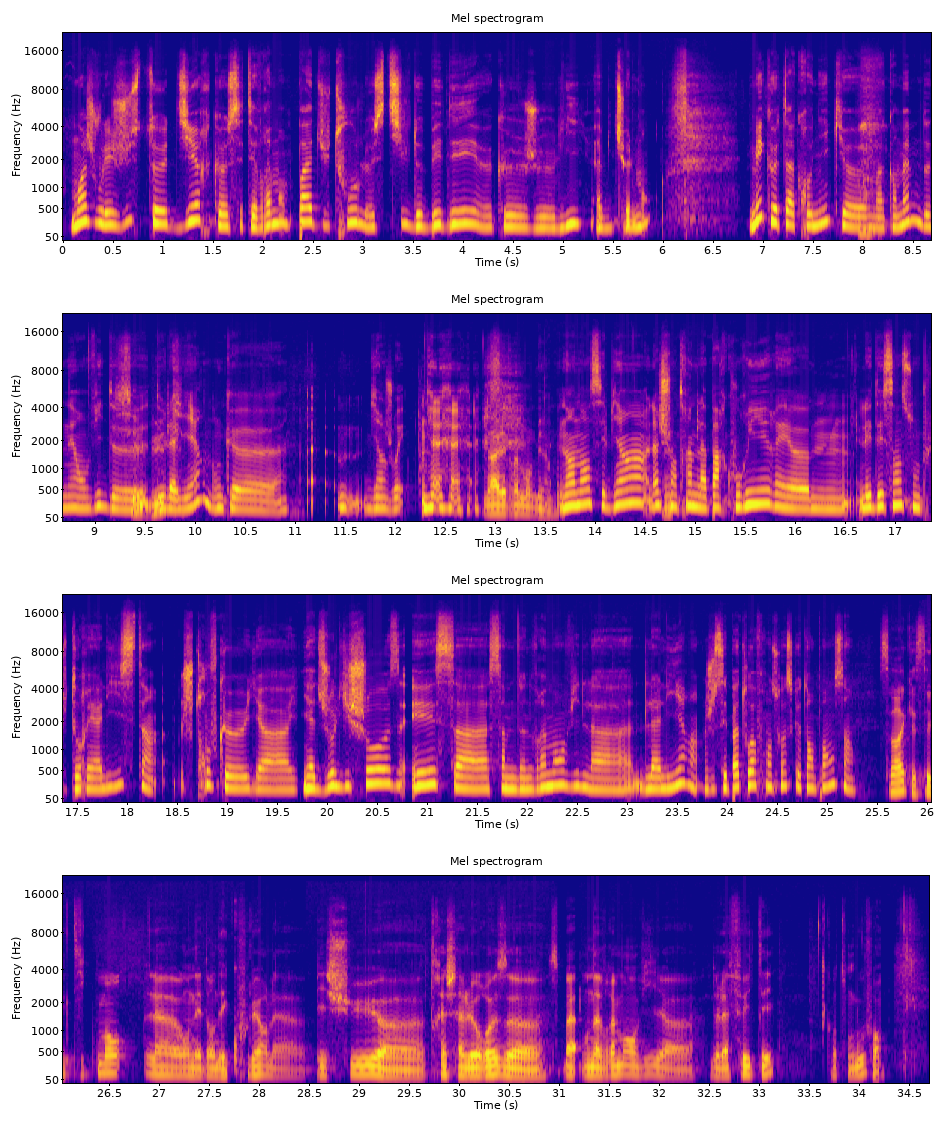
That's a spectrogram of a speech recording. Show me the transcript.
Moi, je voulais juste te dire que c'était vraiment pas du tout le style de BD euh, que je lis habituellement. Mais que ta chronique euh, m'a quand même donné envie de, la lire. Donc, euh, euh, bien joué. Non, elle est vraiment bien. Non, non, c'est bien. Là, je suis en train de la parcourir et euh, les dessins sont plutôt réalistes. Je trouve qu'il y a, il y a de jolies choses et ça, ça me donne vraiment envie de la, de la lire. Je sais pas toi, François, ce que t'en penses? C'est vrai qu'esthétiquement, là, on est dans des couleurs là, péchues, euh, très chaleureuses. euh, bah, on a vraiment envie euh, de la feuilleter quand on l'ouvre.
